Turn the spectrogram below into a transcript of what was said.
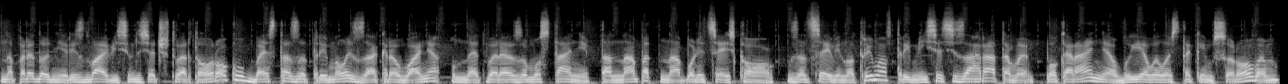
Напередодні Різдва 84-го року Беста затримали за керування у нетверезому стані та напад на поліцейського. За це він отримав три місяці за гратами. Покарання виявилось таким суровим,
